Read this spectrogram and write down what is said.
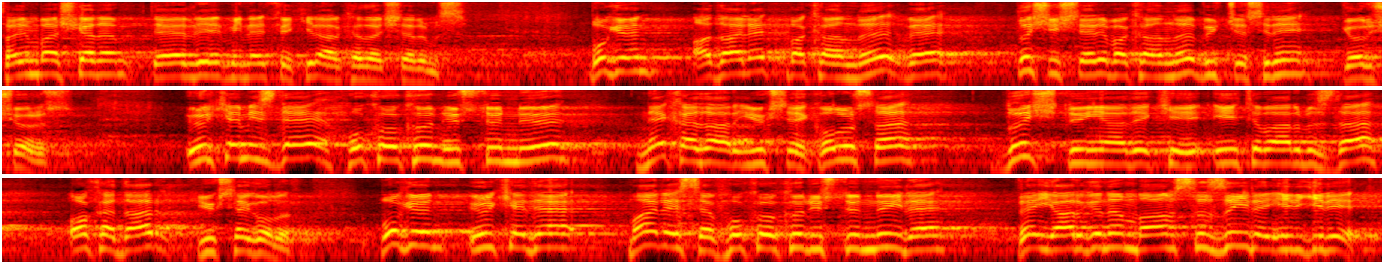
Sayın Başkanım, değerli milletvekili arkadaşlarımız. Bugün Adalet Bakanlığı ve Dışişleri Bakanlığı bütçesini görüşüyoruz. Ülkemizde hukukun üstünlüğü ne kadar yüksek olursa dış dünyadaki itibarımız da o kadar yüksek olur. Bugün ülkede maalesef hukukun üstünlüğüyle ve yargının bağımsızlığı ile ilgili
